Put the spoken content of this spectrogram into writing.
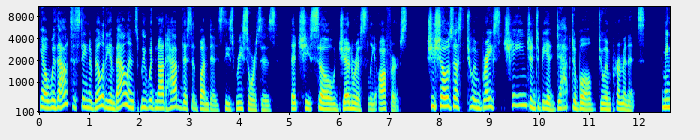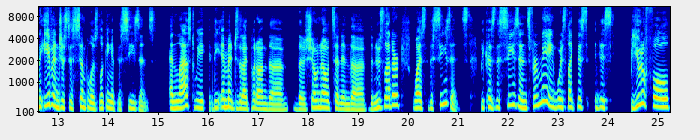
You know, without sustainability and balance, we would not have this abundance, these resources that she so generously offers. She shows us to embrace change and to be adaptable to impermanence. I mean, even just as simple as looking at the seasons. And last week, the image that I put on the the show notes and in the the newsletter was the seasons, because the seasons for me was like this this beautiful,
